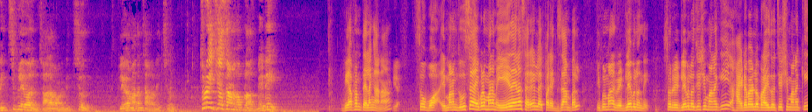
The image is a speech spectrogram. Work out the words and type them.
రిచ్ ఫ్లేవర్ ఉంది. చాలా బాగుంది. రిచ్ ఉంది. ఫ్లేవర్ మాత్రం చాలా రిచ్ ఉంది. త్రీ చేస్తాను applause baby we're from Telangana so మనం చూసాం ఇప్పుడు మనం ఏదైనా సరే లైక్ ఫర్ ఎగ్జాంపుల్ ఇప్పుడు మనకి రెడ్ లేబుల్ ఉంది. సో రెడ్ లేబుల్ వచ్చేసి మనకి హైదరాబాద్లో ప్రైస్ వచ్చేసి మనకి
